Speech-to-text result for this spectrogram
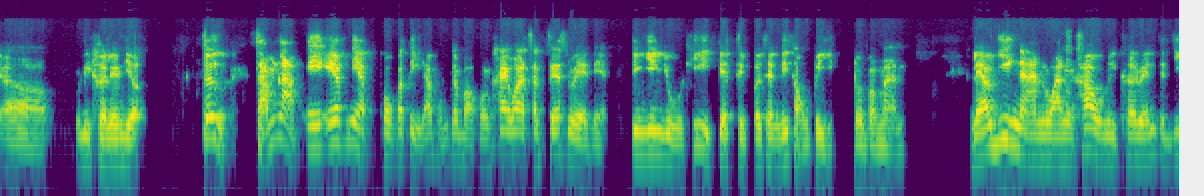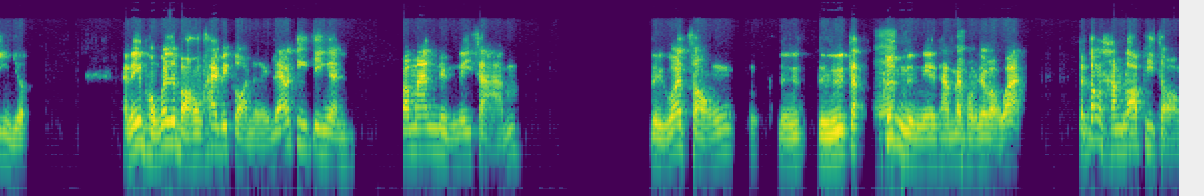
เอ่อ recurrent เยอะ ซึ่งสำหรับ AF เนี่ยปกติแล้วผมจะบอกคนไข้ว่า success rate เนี่ยจริงๆ อยู่ที่เจ็ดสิบเปอร์เซ็นที่สองปีโดยประมาณ แล้วยิ่งนานวันเข้า recurrent จะยิ่งเยอะ อันนี้ผมก็จะบอกคนไข้ไปก่อนเลย แล้วจริงๆอะประมาณหนึ่งในสาม หรือว่าสองหรือหรือสักครึ่งหนึ่งเนี่ยทำไปผมจะบอกว่า จะต้องทำรอบที่สอง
